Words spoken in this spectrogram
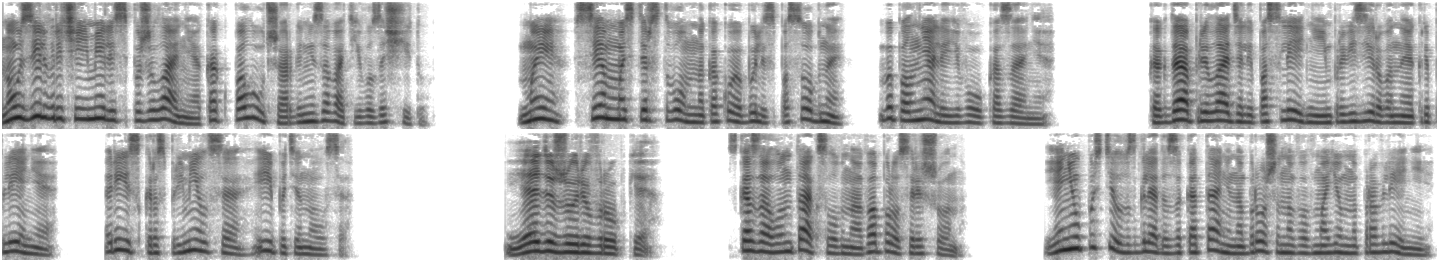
Но у Зильврича имелись пожелания, как получше организовать его защиту. Мы всем мастерством, на какое были способны, выполняли его указания. Когда приладили последние импровизированные крепления, Риск распрямился и потянулся. «Я дежурю в рубке», — сказал он так, словно вопрос решен. Я не упустил взгляда за Катанина, брошенного в моем направлении,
